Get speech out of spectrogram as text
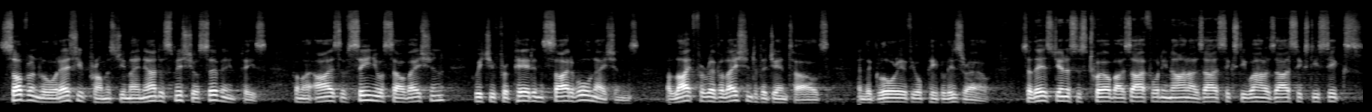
Sovereign Lord, as you've promised, you may now dismiss your servant in peace, for my eyes have seen your salvation, which you've prepared in the sight of all nations, a light for revelation to the Gentiles and the glory of your people Israel. So there's Genesis 12, Isaiah 49, Isaiah 61, Isaiah 66.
